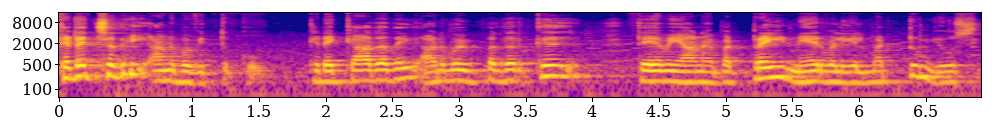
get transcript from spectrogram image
கிடைச்சதை அனுபவித்துக்கோ. கிடைக்காததை அனுபவிப்பதற்கு தேவையானவற்றை நேர்வழியில் மட்டும் யோசி.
